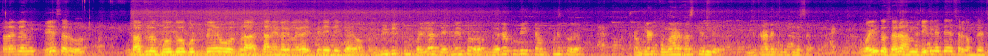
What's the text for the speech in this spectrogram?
सर अभी हम पे सर वो सब लोग दो दो गुट पे वो थोड़ा अच्छा नहीं लगने लगा इसीलिए लेके आए वापस अभी भी तुम पहला देखने तो मेरे को भी कंपनी को कंप्लेंट तुम्हारे हंस के लि- लिखाने के लिए दे सकते वही तो सर हम लिख लेते हैं सर कंप्लेंट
